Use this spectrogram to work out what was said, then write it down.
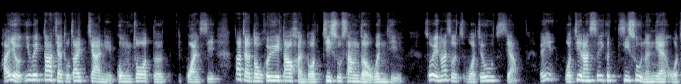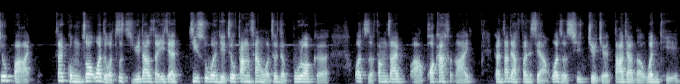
还有，因为大家都在家里工作的关系，大家都会遇到很多技术上的问题，所以那时候我就想，诶，我既然是一个技术人员，我就把在工作或者我自己遇到的一些技术问题，就放上我这个部落格，或者放在啊 Podcast 来跟大家分享，或者去解决大家的问题。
